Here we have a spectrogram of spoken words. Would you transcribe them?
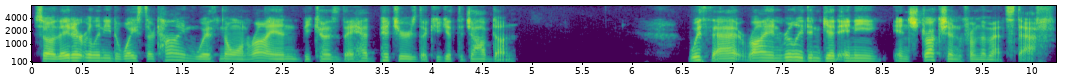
So they didn't really need to waste their time with Nolan Ryan because they had pitchers that could get the job done. With that, Ryan really didn't get any instruction from the Met staff.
